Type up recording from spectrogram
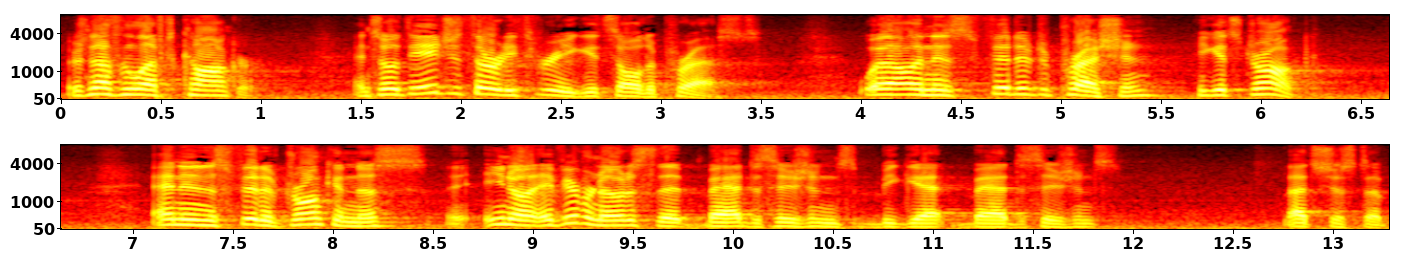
There's nothing left to conquer. And so at the age of 33, he gets all depressed. Well, in his fit of depression, he gets drunk. And in his fit of drunkenness, you know, have you ever noticed that bad decisions beget bad decisions? That's just a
